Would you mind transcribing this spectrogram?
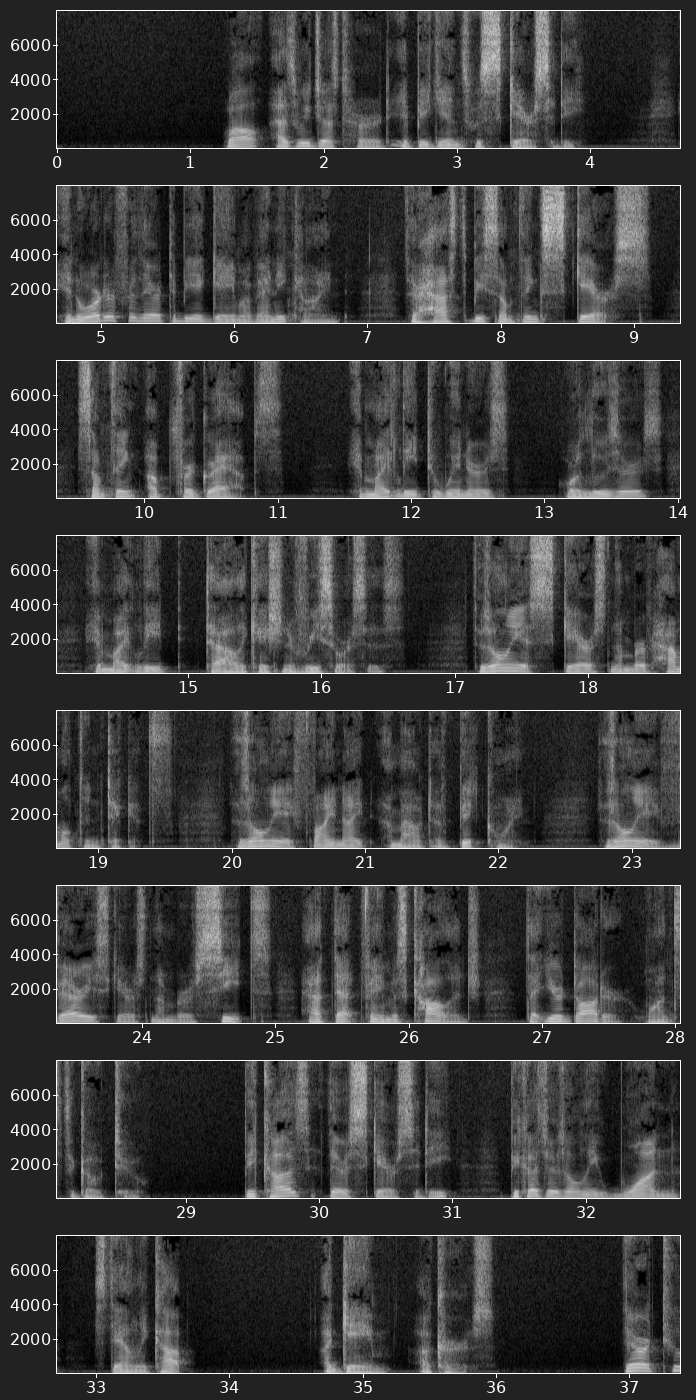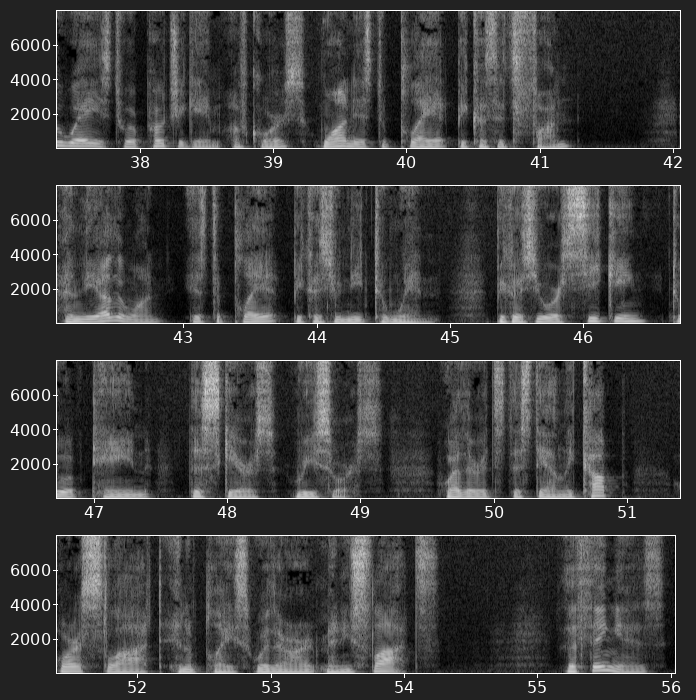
Well, as we just heard, it begins with scarcity. In order for there to be a game of any kind, there has to be something scarce, something up for grabs. It might lead to winners or losers. It might lead to allocation of resources. There's only a scarce number of Hamilton tickets. There's only a finite amount of Bitcoin. There's only a very scarce number of seats at that famous college that your daughter wants to go to. Because there's scarcity, because there's only one Stanley Cup, a game occurs. There are two ways to approach a game, of course. One is to play it because it's fun, and the other one is to play it because you need to win, because you are seeking to obtain the scarce resource, whether it's the Stanley Cup or a slot in a place where there aren't many slots. The thing is,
